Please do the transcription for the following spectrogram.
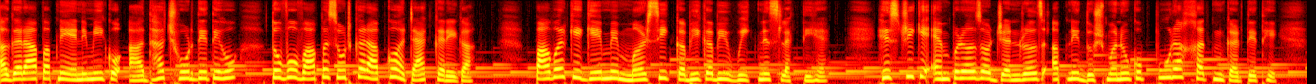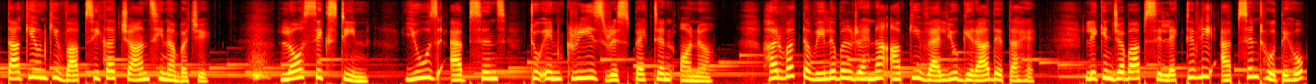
अगर आप अपने एनिमी को आधा छोड़ देते हो तो वो वापस उठकर आपको अटैक करेगा। पावर के गेम में मर्सी कभी कभी वीकनेस लगती है। हिस्ट्री के एम्परर्स और जनरल्स अपने दुश्मनों को पूरा खत्म करते थे, ताकि उनकी वापसी का चांस ही ना बचे। Law 16 use absence to increase respect and honour हर वक्त अवेलेबल रहना आपकी वैल्यू गिरा देता है। लेकिन जब आप सिलेक्टिवली एब्सेंट होते हो,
